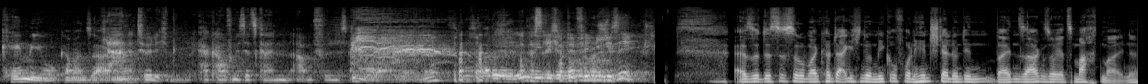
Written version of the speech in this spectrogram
Cameo, kann man sagen. Ja, ne? natürlich. Kackhaufen ist jetzt kein abendfüllendes Ding. Oder, ne? das, ich habe den Film nie gesehen. Also das ist so, man könnte eigentlich nur ein Mikrofon hinstellen und den beiden sagen, so jetzt macht mal. Ne?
